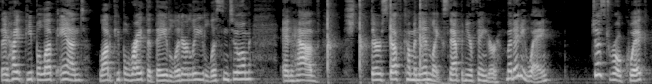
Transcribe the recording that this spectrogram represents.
they hype people up and a lot of people write that they literally listen to them and have their stuff coming in like snapping your finger. But anyway, just real quick,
